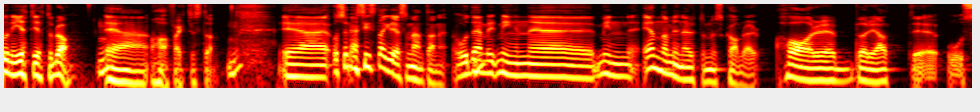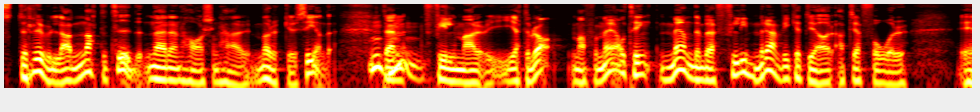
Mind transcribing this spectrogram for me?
den är jätte, jättebra eh, att ha faktiskt. Då. Mm. Eh, och sen en sista grej som hänt Anne. Och det är min, eh, min, en av mina utomhuskameror har börjat eh, strula nattetid när den har sån här mörkerseende. Mhm. Den filmar jättebra, man får med allting, men den börjar flimra vilket gör att jag får eh,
